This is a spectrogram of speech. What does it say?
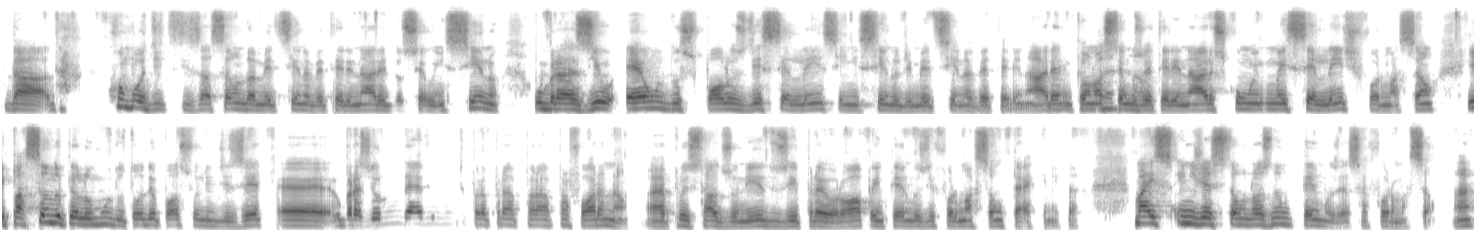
da, da comoditização da medicina veterinária e do seu ensino, o Brasil é um dos polos de excelência em ensino de medicina veterinária. Então, nós é, temos veterinários com uma excelente formação e passando pelo mundo todo, eu posso lhe dizer, é, o Brasil não deve muito para fora, não, é, para os Estados Unidos e para a Europa em termos de formação técnica. Mas em gestão nós não temos essa formação. Né?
